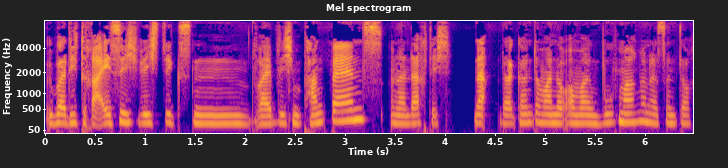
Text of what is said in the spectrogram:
über die 30 wichtigsten weiblichen Punkbands. Und dann dachte ich, na, da könnte man doch auch mal ein Buch machen. Das sind doch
